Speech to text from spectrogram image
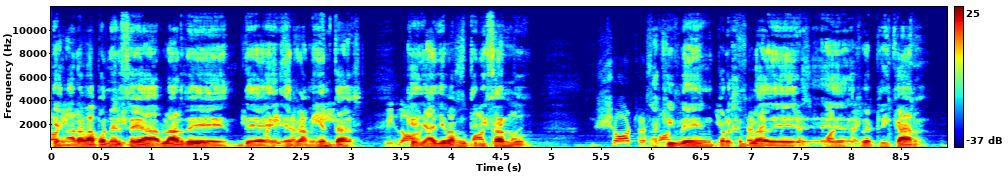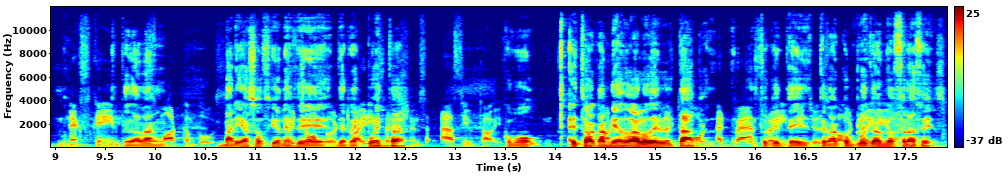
Bien, ahora va a ponerse a hablar de, de herramientas que ya llevan utilizando. Aquí ven, por ejemplo, la de eh, replicar, que te daban varias opciones de, de respuesta, como esto ha cambiado a lo del tab, esto que te, va completando frases.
